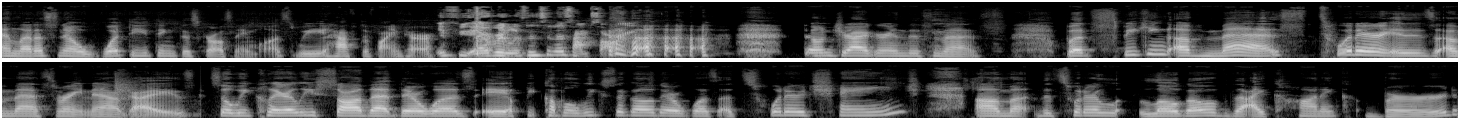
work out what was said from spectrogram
and let us know what do you think this girl's name was. We have to find her. if you ever listen to this i'm sorry Don't drag her in this mess. But speaking of mess, Twitter is a mess right now, guys. So we clearly saw that there was a, a couple of weeks ago there was a Twitter change. Um, the Twitter logo of the iconic bird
